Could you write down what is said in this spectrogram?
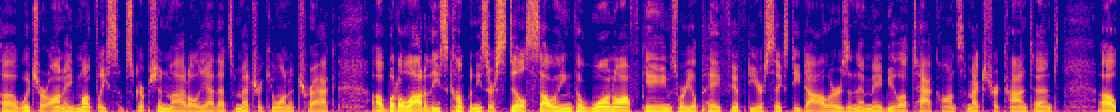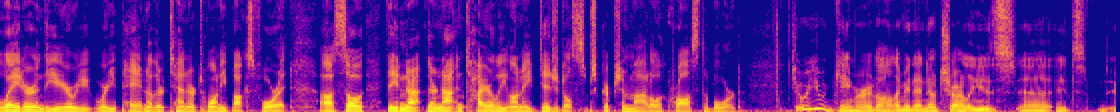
uh, which are on a monthly subscription model, yeah, that's a metric you want to track. Uh, but a lot of these companies are still selling the one-off games where you'll pay fifty or sixty dollars, and then maybe they'll tack on some extra content uh, later in the year where you, where you pay another ten or twenty bucks for it. Uh, so they not they're not entirely on a digital subscription model across the board. Joe, are you a gamer at all? I mean, I know Charlie is. Uh, it's c-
